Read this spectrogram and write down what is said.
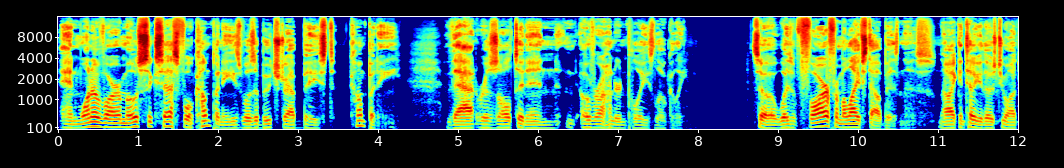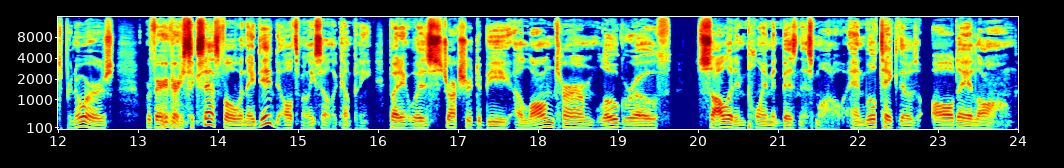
And one of our most successful companies was a bootstrap based company that resulted in over 100 employees locally. So it was far from a lifestyle business. Now, I can tell you those two entrepreneurs were very, very successful when they did ultimately sell the company, but it was structured to be a long term, low growth, solid employment business model. And we'll take those all day long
